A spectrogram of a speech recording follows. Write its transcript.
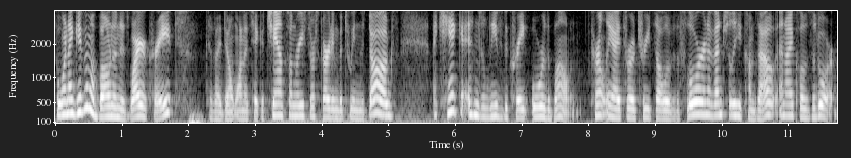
But when I give him a bone in his wire crate, because I don't want to take a chance on resource guarding between the dogs, I can't get him to leave the crate or the bone. Currently, I throw treats all over the floor, and eventually he comes out and I close the door.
